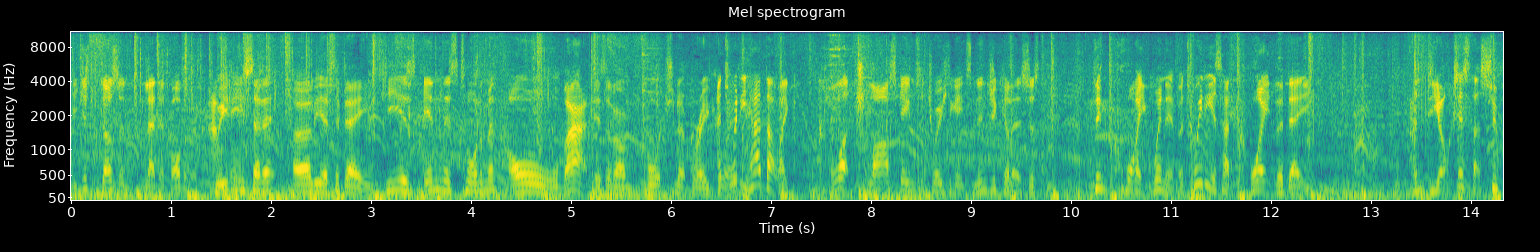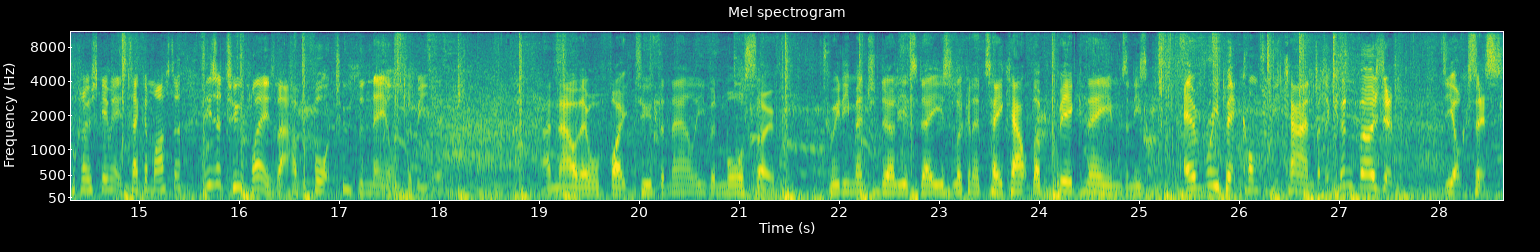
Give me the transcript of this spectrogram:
He just doesn't let it bother him. Tweedy said it earlier today. He is in this tournament. Oh, that is an unfortunate breakaway. And Tweedy had that like clutch last game situation against NinjaKilla. It's just didn't quite win it. But Tweedy has had quite the day. And Deoxys, that super close game against Tekken Master, these are two players that have fought tooth and nail to be here. And now they will fight tooth and nail even more so. Tweedy mentioned earlier today he's looking to take out the big names, and he's every bit confident he can, but the conversion, Deoxys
